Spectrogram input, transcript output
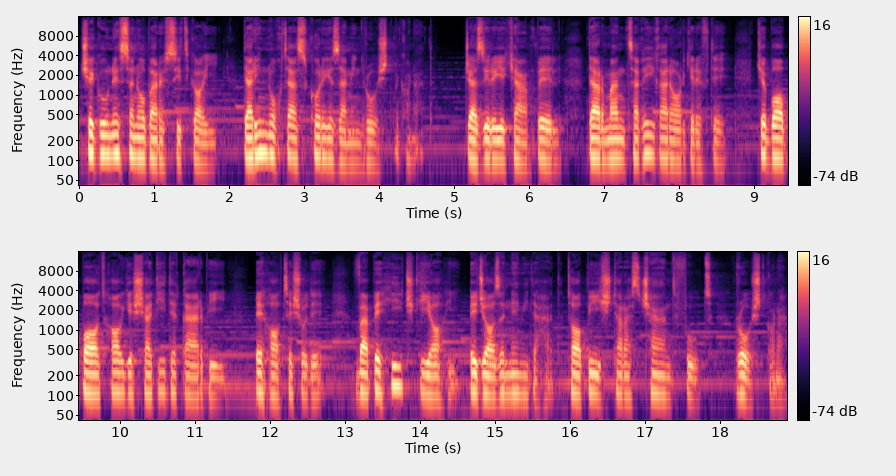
چگونه سنوبر سیتگایی در این نقطه از کره زمین رشد می کند. جزیره کمپبل در منطقی قرار گرفته که با بادهای شدید غربی احاطه شده و به هیچ گیاهی اجازه نمی دهد تا بیشتر از چند فوت رشد کند.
